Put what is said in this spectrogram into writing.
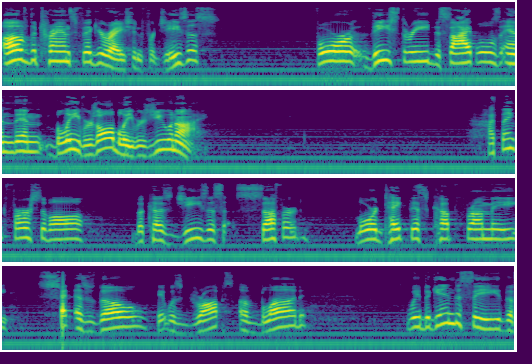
of the transfiguration for Jesus, for these three disciples, and then believers, all believers, you and I? I think, first of all, because Jesus suffered. Lord, take this cup from me, sweat as though it was drops of blood we begin to see the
